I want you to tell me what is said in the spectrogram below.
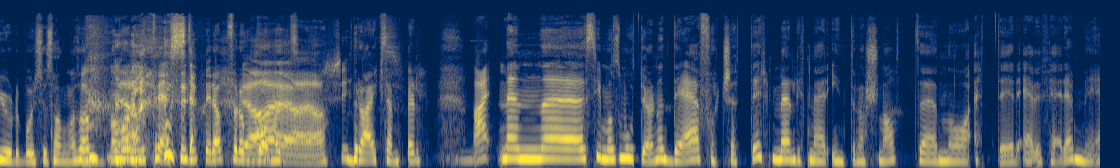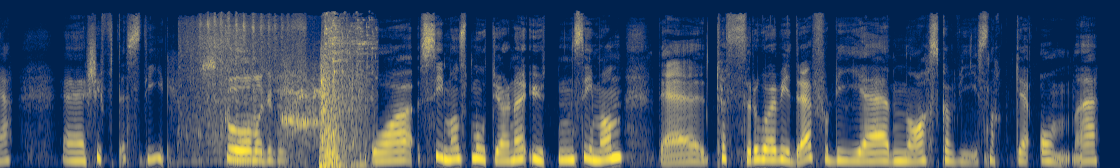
julebordsesong og sånn. Nå må vi tre stepper opp for å Ja, gå med et ja, ja. bra eksempel. Nei, men uh, Simons mothjørne det fortsetter, men litt mer internasjonalt uh, nå etter evig ferie, med skifte stil. Og Simons mothjørne uten Simon, det er tøffere å gå videre, fordi eh, nå skal vi snakke om eh,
